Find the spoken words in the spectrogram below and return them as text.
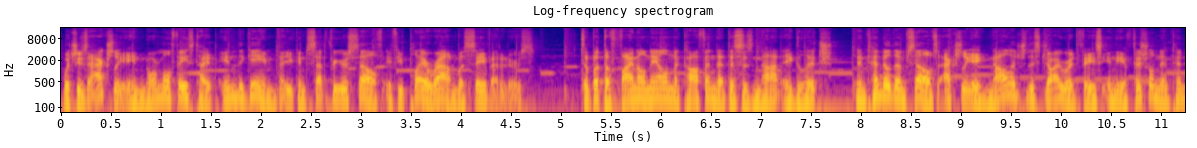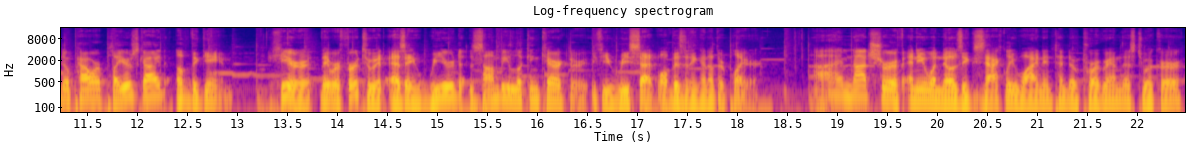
which is actually a normal face type in the game that you can set for yourself if you play around with save editors. To put the final nail in the coffin that this is not a glitch, Nintendo themselves actually acknowledge this gyroid face in the official Nintendo Power Player's Guide of the game. Here, they refer to it as a weird zombie-looking character if you reset while visiting another player. I'm not sure if anyone knows exactly why Nintendo programmed this to occur,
